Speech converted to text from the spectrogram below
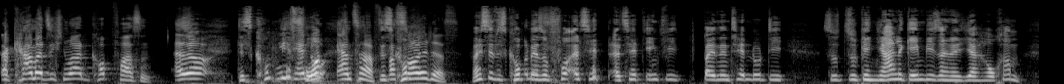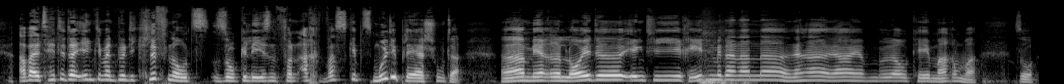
da kann man sich nur an den Kopf fassen. Also, das kommt mir Nintendo, vor. ernsthaft, das was kommt, soll das? Weißt du, das kommt mir so vor, als hätte als hätte irgendwie bei Nintendo die so, so geniale Game Designer ja auch haben. Aber als hätte da irgendjemand nur die Cliff Notes so gelesen von, ach, was gibt's? Multiplayer-Shooter. Ja, mehrere Leute irgendwie reden miteinander. Ja, ja, okay, machen wir. So,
